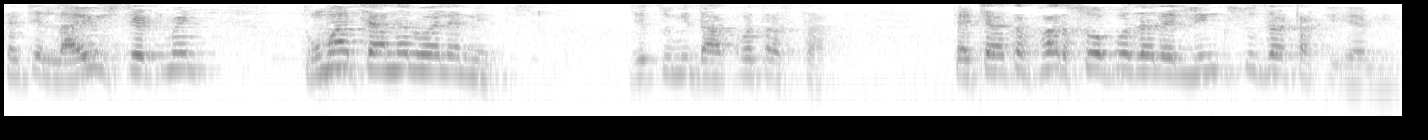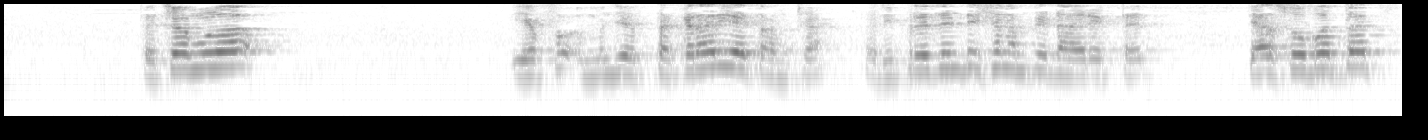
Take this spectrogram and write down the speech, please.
त्यांचे लाईव्ह स्टेटमेंट तुम्हा चॅनलवाल्यांनीच जे तुम्ही दाखवत असता. त्याच्या आता फार सोपं झालं लिंकसुद्धा टाकली आम्ही. त्याच्यामुळं एफ म्हणजे तक्रारी आहेत आमच्या रिप्रेझेंटेशन आमचे डायरेक्ट आहेत. त्यासोबतच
